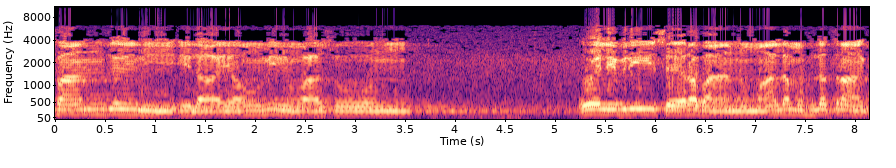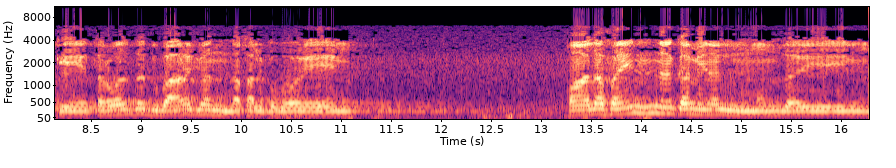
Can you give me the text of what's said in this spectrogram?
فانظرني إلى يوم يبعثون. ویل ابلیس ربان مال محلت را کے تروز دوبارہ جون دخل کو بورے قال فإنك من المنظرين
